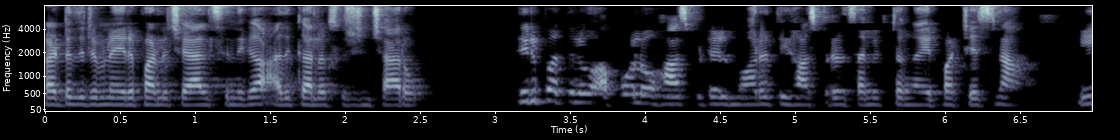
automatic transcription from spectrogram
కట్టుదిట్టమైన ఏర్పాట్లు చేయాల్సిందిగా అధికారులకు సూచించారు. తిరుపతిలో అపోలో హాస్పిటల్ మారుతి హాస్పిటల్ సంయుక్తంగా ఏర్పాటు చేసిన ఈ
